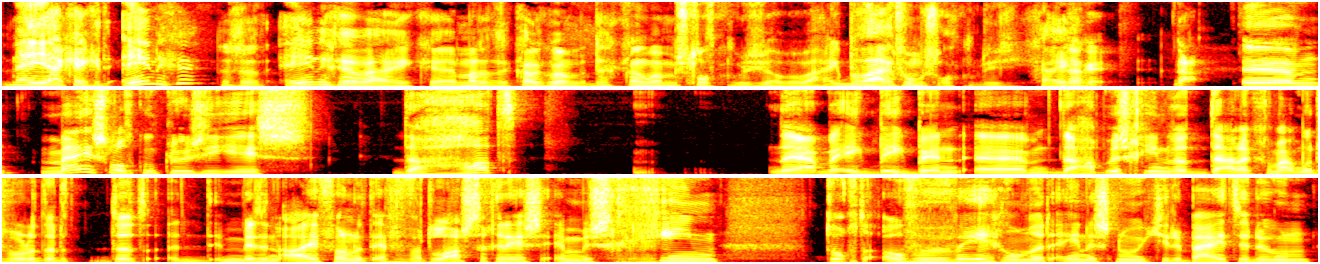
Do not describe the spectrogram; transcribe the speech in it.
Nee, ja, kijk, het enige, dat is het enige waar ik, eh, maar dat kan ik wel, dat kan ik bij mijn slotconclusie wel bewaren. Ik bewaar het voor mijn slotconclusie. Ga je Oké. Nou, ehm, mijn slotconclusie is... De had... Nou ja, maar ik, ik ben... ehm daar had misschien wat duidelijk gemaakt moeten worden... Dat, dat met een iPhone het even wat lastiger is. En misschien toch te overwegen om het ene snoertje erbij te doen.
